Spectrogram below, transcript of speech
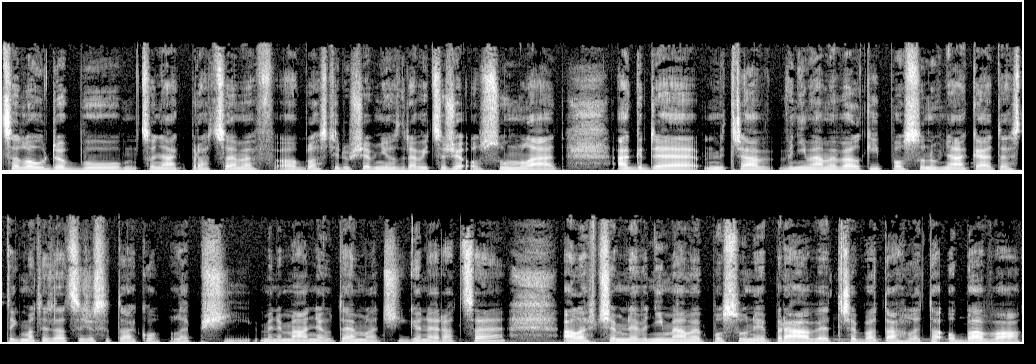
celou dobu, co nějak pracujeme v oblasti duševního zdraví, což je 8 let, a kde my třeba vnímáme velký posun v nějaké té stigmatizaci, že se to jako lepší, minimálně u té mladší generace, ale v čem nevnímáme posun je právě třeba tahle ta obava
